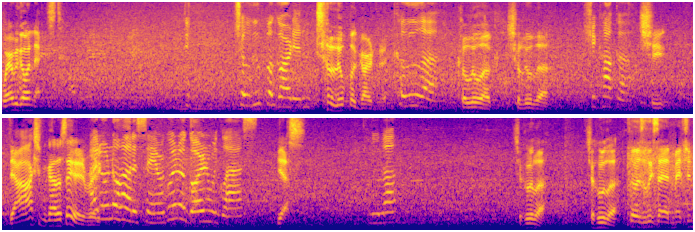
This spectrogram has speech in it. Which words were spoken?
where are we going next? Chalupa Garden, Chalupa Garden, Kalula, Kalula, Cholula, Shikaka. Chi. Yeah, I actually forgot how to say it I don't know how to say. it. We're going to a garden with glass. Yes, Lula. Chahula. Chahula. So as Lisa had mentioned,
